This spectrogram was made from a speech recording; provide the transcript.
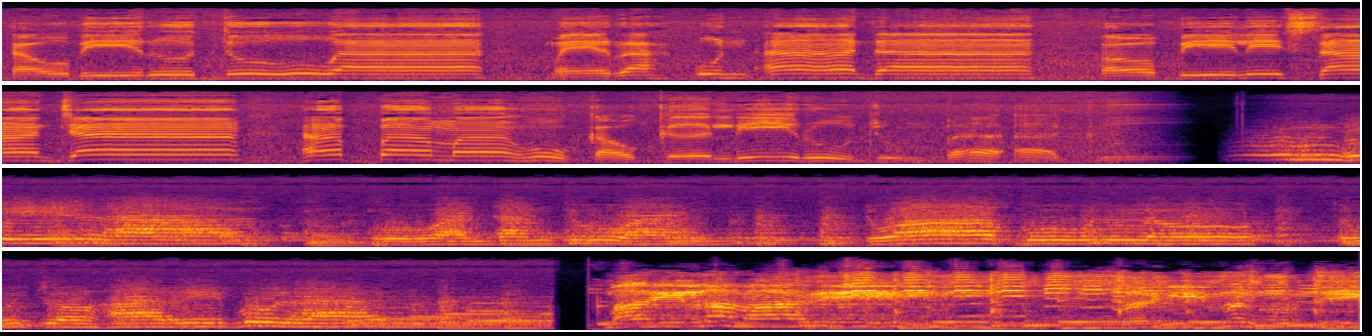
tau biru tua merah pun ada. Kau pilih saja apa mahu kau keliru jumpa aku. Undilah tuan dan tuan dua puluh tujuh hari bulan. Marilah mari pergi mengundi.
